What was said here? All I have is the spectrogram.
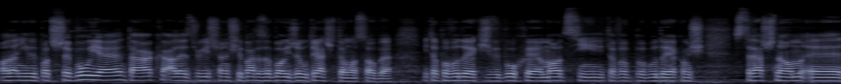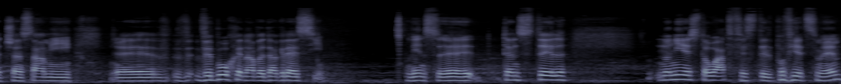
ona niby potrzebuje, tak? Ale z drugiej strony się bardzo boi, że utraci tą osobę i to powoduje jakieś wybuchy emocji, to powoduje jakąś straszną, czasami wy- wybuchy nawet agresji. Więc ten styl, no nie jest to łatwy styl, powiedzmy.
